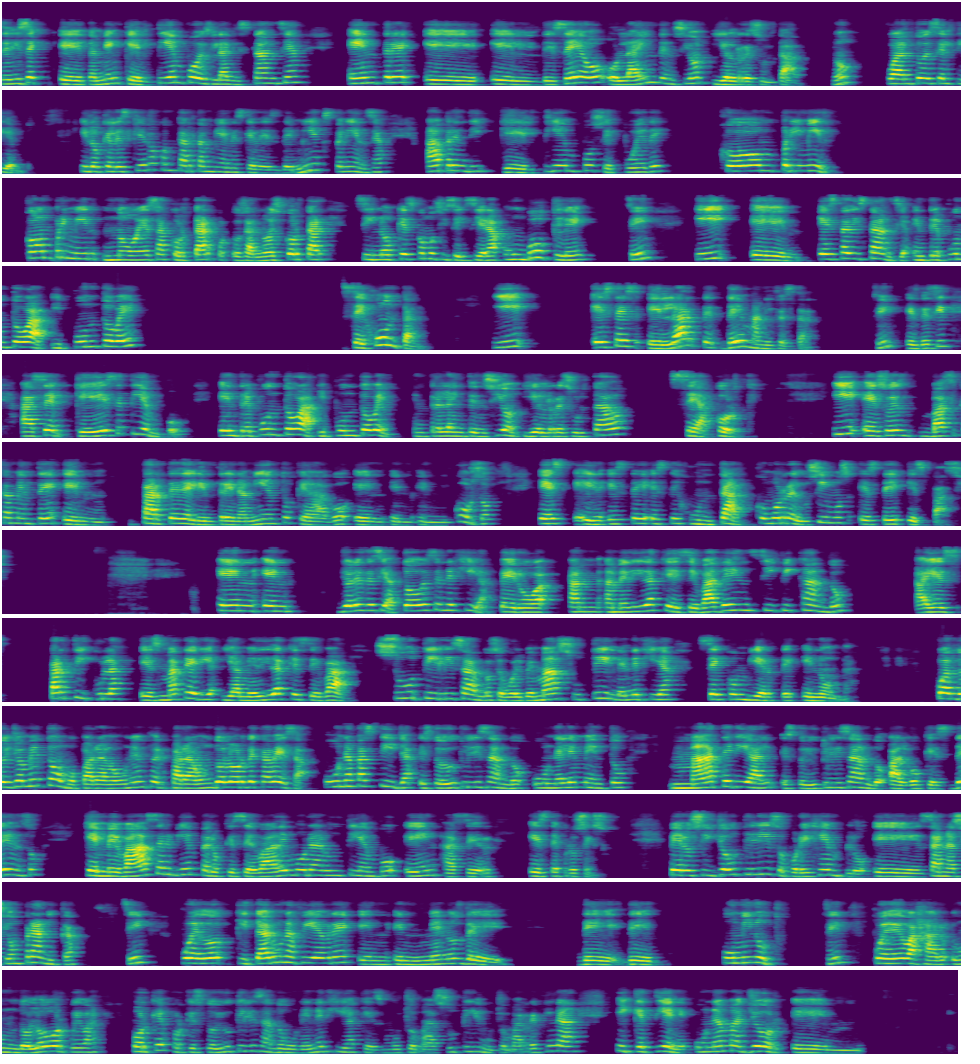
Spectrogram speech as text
Se dice eh, también que el tiempo es la distancia entre eh, el deseo o la intención y el resultado, ¿no? ¿Cuánto es el tiempo? Y lo que les quiero contar también es que desde mi experiencia aprendí que el tiempo se puede comprimir. Comprimir no es acortar, o sea, no es cortar, sino que es como si se hiciera un bucle, ¿sí? Y eh, esta distancia entre punto A y punto B se juntan y este es el arte de manifestar, ¿sí? Es decir, hacer que ese tiempo entre punto A y punto B, entre la intención y el resultado, se acorte. Y eso es básicamente parte del entrenamiento que hago en, mi curso, es eh, este, este juntar, cómo reducimos este espacio. En, yo les decía, todo es energía, pero a, a medida que se va densificando, es partícula, es materia, y a medida que se va sutilizando, se vuelve más sutil la energía, se convierte en onda. Cuando yo me tomo para un, para un dolor de cabeza una pastilla, estoy utilizando un elemento material, estoy utilizando algo que es denso, que me va a hacer bien, pero que se va a demorar un tiempo en hacer este proceso. Pero si yo utilizo, por ejemplo, eh, sanación pránica, ¿sí? Puedo quitar una fiebre en, menos de, de, de un minuto, ¿sí? Puede bajar un dolor, puede bajar. ¿Por qué? Porque estoy utilizando una energía que es mucho más sutil, mucho más refinada y que tiene una mayor em,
